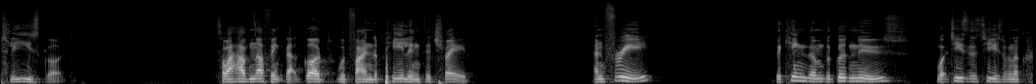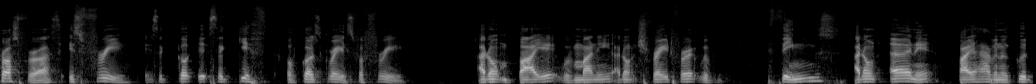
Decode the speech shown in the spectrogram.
please God. So I have nothing that God would find appealing to trade. And three, the kingdom, the good news, what Jesus achieved on the cross for us is free. It's a, it's a gift of God's grace for free. I don't buy it with money. I don't trade for it with things. I don't earn it by having a good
